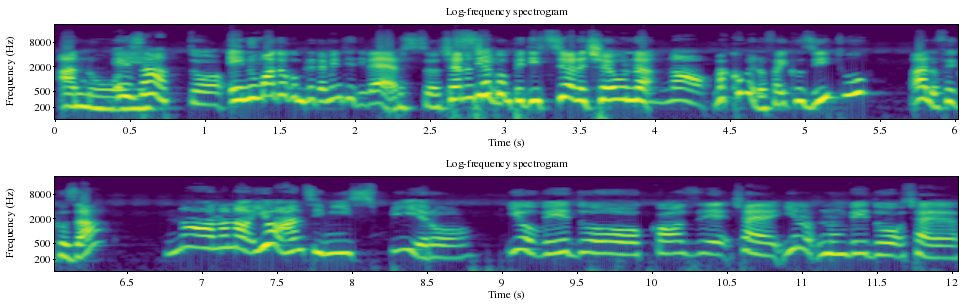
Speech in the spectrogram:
a noi. Esatto. E in un modo completamente diverso. Cioè, non Sì. c'è competizione, c'è un. No, Ma come lo fai così tu? Ah, lo fai cos'ha? no, no, no, io anzi mi ispiro. Io vedo cose, cioè io no- non vedo, cioè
